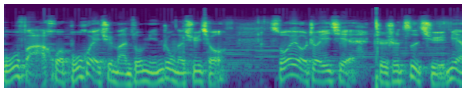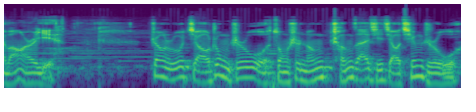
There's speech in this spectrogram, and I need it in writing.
无法或不会去满足民众的需求。所有这一切只是自取灭亡而已。正如较重之物总是能承载起较轻之物，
